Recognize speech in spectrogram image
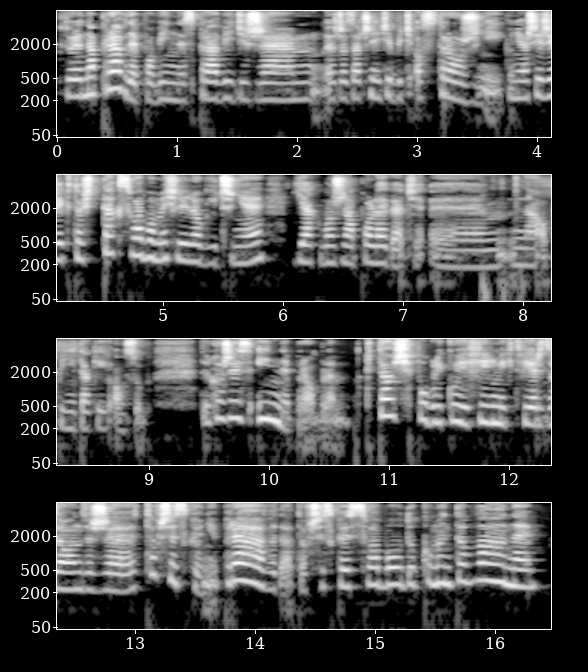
które naprawdę powinny sprawić, że, że zaczniecie być ostrożni. Ponieważ jeżeli ktoś tak słabo myśli logicznie, jak można polegać yy, na opinii takich osób? Tylko, że jest inny problem. Ktoś publikuje filmik twierdząc, że to wszystko nieprawda, to wszystko jest słabo udokumentowane.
